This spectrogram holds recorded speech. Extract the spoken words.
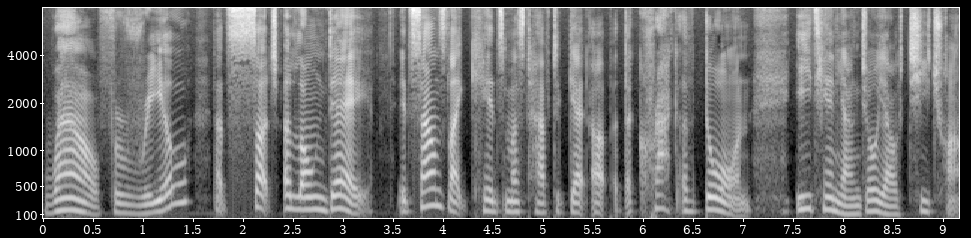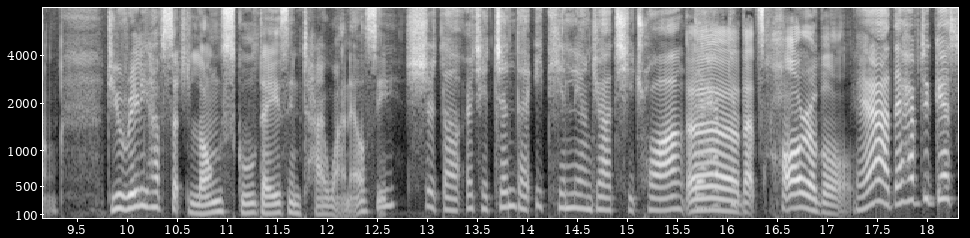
Wow, for real? That's such a long day. It sounds like kids must have to get up at the crack of dawn. 一天两周要起床. Do you really have such long school days in Taiwan, Elsie? 是的，而且真的一天亮就要起床。 Uh, that's horrible. Yeah, they have to get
